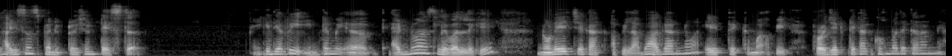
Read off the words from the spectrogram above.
ලයිසන්ස් පෙනිට්‍රේෂන් ටෙස්ටර්. ඒකෙදි අපි ඉන්ටර්මි ඇඩ්වාන්ස් ලෙවල් එකේ නොලේජ් එකක් අපි ලබා ගන්නවා. ඒත් එක්කම අපි ප්‍රොජෙක්ට් එකක් කොහොමද කරන්නේ?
